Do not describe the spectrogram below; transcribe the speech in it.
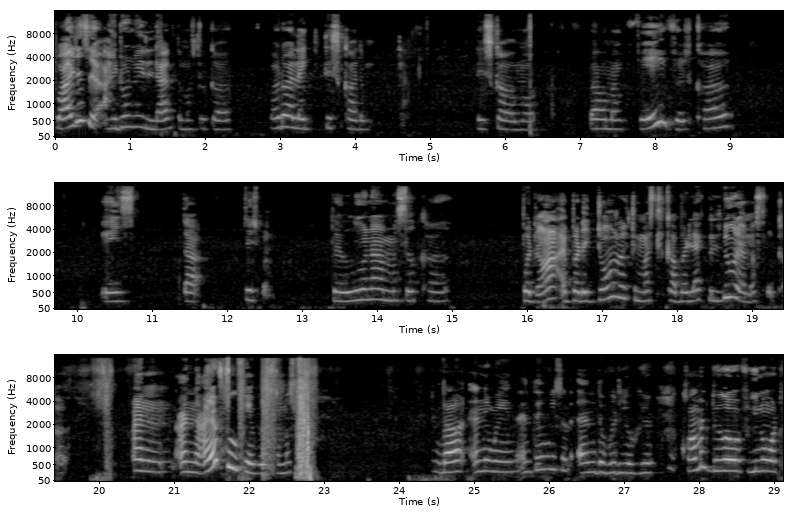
why does it? I don't really like the muscle car. Why do I like this car? The, this car more. Well, my favorite car is the this one the Luna muscle car. But not, but I don't like the muscle car, but I like the Luna muscle car. And and I have two favorites, the muscle. Well, anyways, I think we should end the video here. Comment below if you know what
